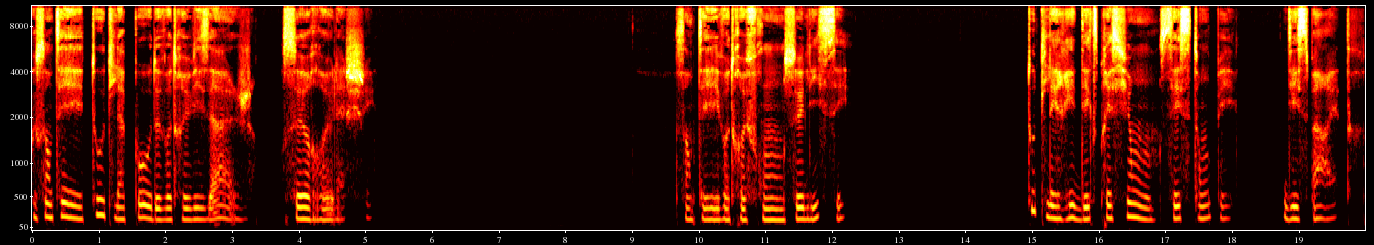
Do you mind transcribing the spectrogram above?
Vous sentez toute la peau de votre visage se relâcher. Sentez votre front se lisser. Toutes les rides d'expression s'estomper, disparaître.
